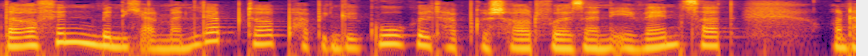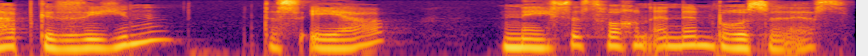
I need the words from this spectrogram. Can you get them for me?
Daraufhin bin ich an meinen Laptop, habe ihn gegoogelt, habe geschaut, wo er seine Events hat und habe gesehen, dass er nächstes Wochenende in Brüssel ist.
